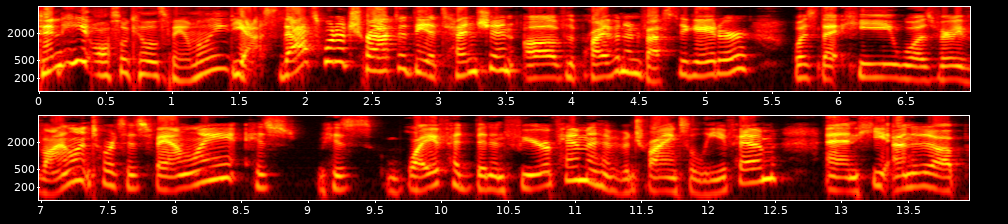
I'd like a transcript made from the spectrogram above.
Didn't he also kill his family? Yes, that's what attracted the attention of the private investigator was that he was very violent towards his family. His his wife had been in fear of him and had been trying to leave him, and he ended up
